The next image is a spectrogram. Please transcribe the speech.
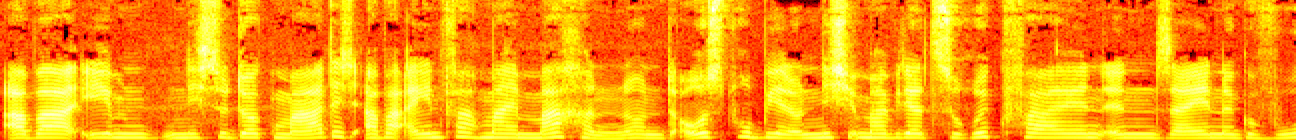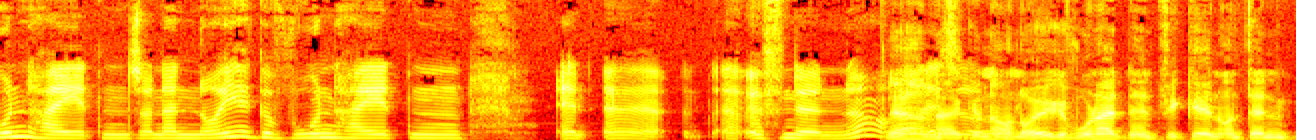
aber eben nicht so dogmatisch, aber einfach mal machen ne? und ausprobieren und nicht immer wieder zurückfallen in seine Gewohnheiten, sondern neue Gewohnheiten äh, eröffnen. Ne? Ja, also, na, genau, neue Gewohnheiten entwickeln und dann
